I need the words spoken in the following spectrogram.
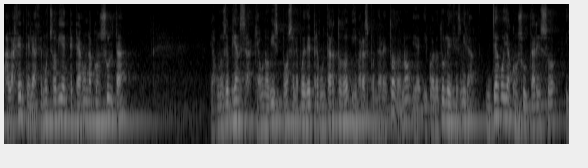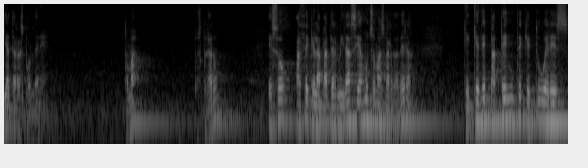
a la gente le hace mucho bien que te haga una consulta y algunos se piensa que a un obispo se le puede preguntar todo y va a responder de todo, ¿no? Y, cuando tú le dices, mira, ya voy a consultar eso y ya te responderé. Toma. Pues claro, eso hace que la paternidad sea mucho más verdadera. que quede patente que tú eres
